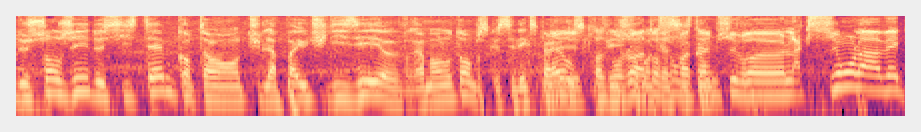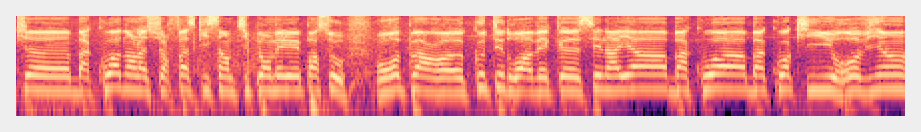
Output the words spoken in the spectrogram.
de changer de système quand tu ne l'as pas utilisé euh, vraiment longtemps parce que c'est l'expérience. justement qu'un attention, on va quand même suivre euh, l'action là avec euh, Bakwa dans la surface qui s'est un petit peu emmêlé les pinceaux. On repart côté droit avec Senaya, Bakwa, Bakwa qui revient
